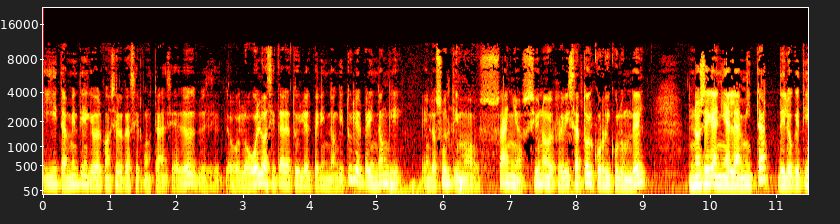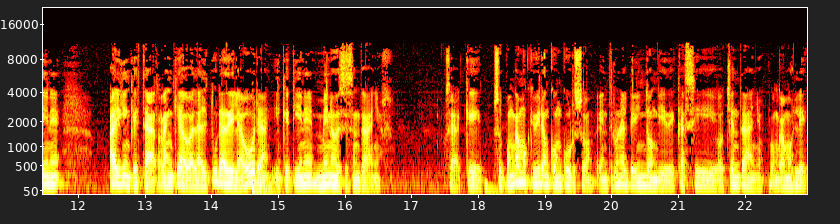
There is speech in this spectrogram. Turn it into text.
Y también tiene que ver con ciertas circunstancias. Yo eh, lo, lo vuelvo a citar a Tulio el Perindongui. Tulio el Perindongui, en los últimos años, si uno revisa todo el currículum de él, no llega ni a la mitad de lo que tiene alguien que está rankeado a la altura de él ahora y que tiene menos de 60 años. O sea, que supongamos que hubiera un concurso entre un alperindongui de casi 80 años, pongámosle,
